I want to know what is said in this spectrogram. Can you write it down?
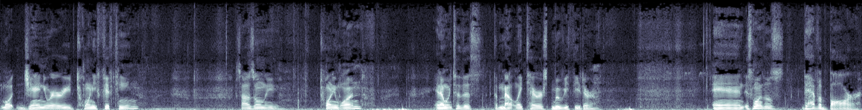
what January 2015. So I was only 21 and I went to this the Mountlake Terrace movie theater. And it's one of those they have a bar.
